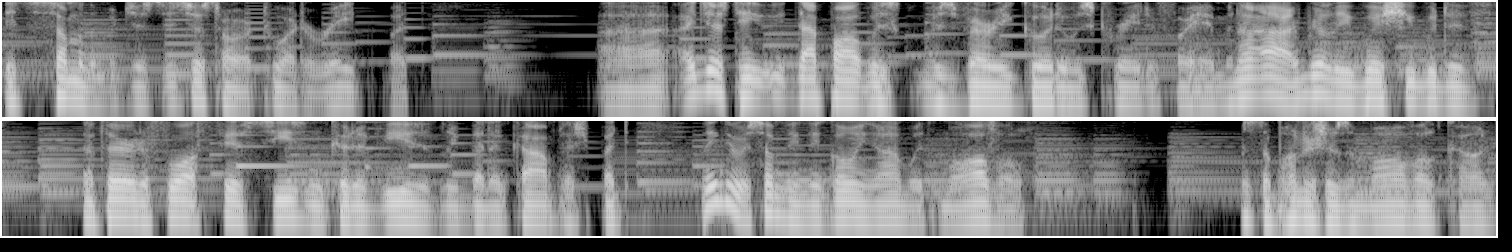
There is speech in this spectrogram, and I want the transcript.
It's some of them are just. It's just hard too hard to rate. But uh, I just he, that part was was very good. It was created for him, and I, I really wish he would have. The third or fourth, fifth season could have easily been accomplished, but I think there was something going on with Marvel. As the Punisher's a Marvel con,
